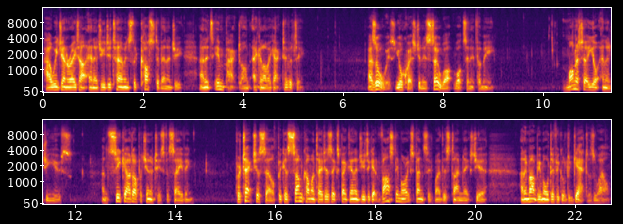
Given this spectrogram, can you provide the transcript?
How we generate our energy determines the cost of energy and its impact on economic activity. As always, your question is so what, what's in it for me? Monitor your energy use and seek out opportunities for saving. Protect yourself because some commentators expect energy to get vastly more expensive by this time next year, and it might be more difficult to get as well.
